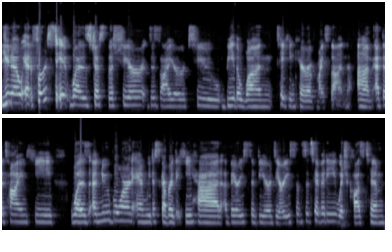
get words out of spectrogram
You know, at first it was just the sheer desire to be the one taking care of my son. Um, at the time, he was a newborn, and we discovered that he had a very severe dairy sensitivity, which caused him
